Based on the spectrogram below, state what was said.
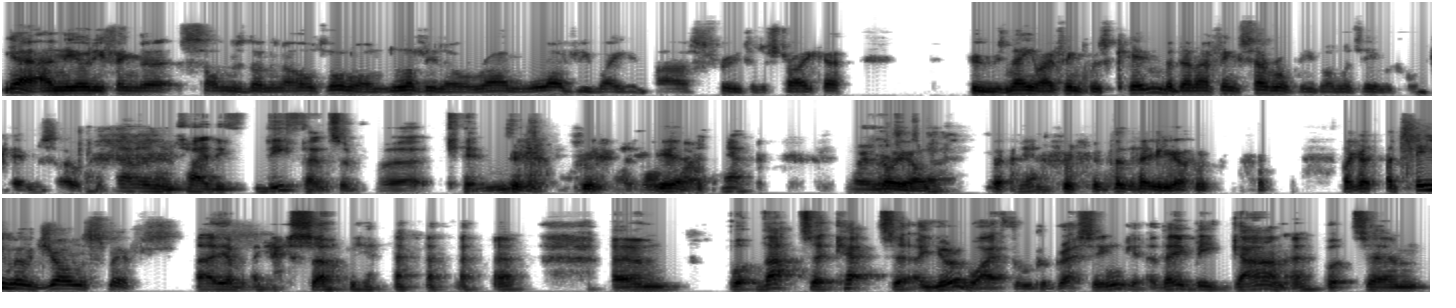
Yeah, and the only thing that Son's done in the whole tournament, lovely little run, lovely weighted pass through to the striker, whose name I think was Kim, but then I think several people on the team are called Kim. So have an entire de- defensive uh, Kims. yeah. yeah. Very, Very odd. Yeah. but there you go. Like a, a team of John Smiths. Uh, yeah, I guess so. Yeah. um, but that uh, kept uh, Uruguay from progressing. They beat Ghana, but um,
